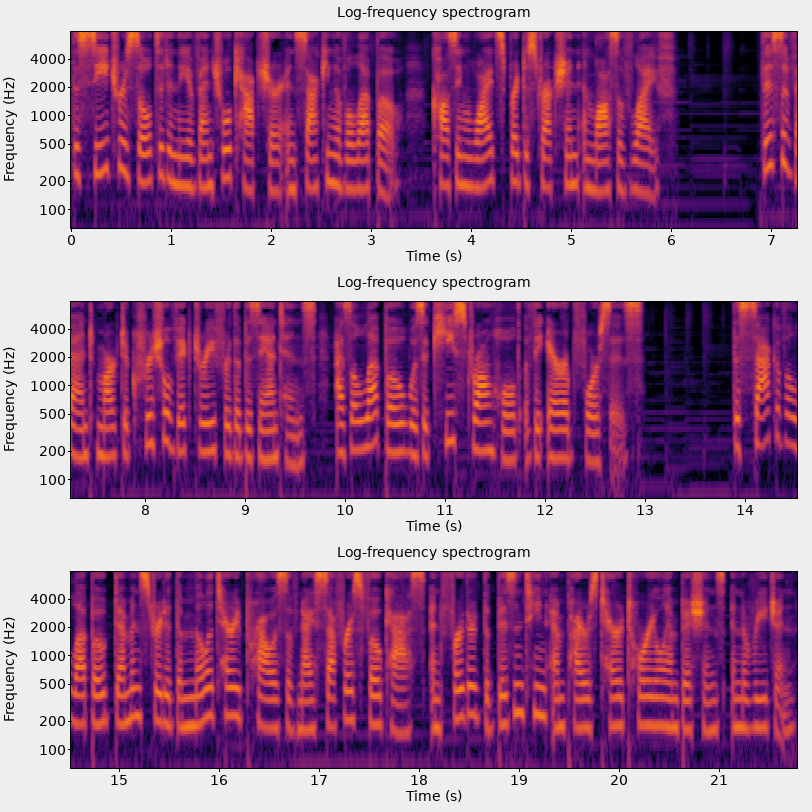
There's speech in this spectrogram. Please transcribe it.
The siege resulted in the eventual capture and sacking of Aleppo, causing widespread destruction and loss of life. This event marked a crucial victory for the Byzantines, as Aleppo was a key stronghold of the Arab forces. The sack of Aleppo demonstrated the military prowess of Nicephorus Phocas and furthered the Byzantine Empire's territorial ambitions in the region.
